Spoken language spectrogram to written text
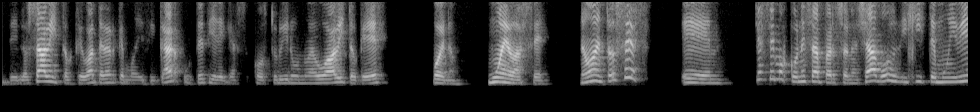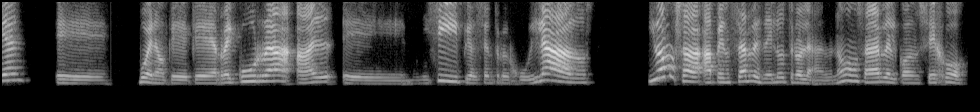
de, los hábitos que va a tener que modificar, usted tiene que construir un nuevo hábito que es, bueno, muévase, ¿no? Entonces, eh, ¿qué hacemos con esa persona? Ya vos dijiste muy bien, eh, bueno, que, que, recurra al municipio, al centro de jubilados, y vamos a, pensar desde el otro lado, ¿no? Vamos a darle el consejo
